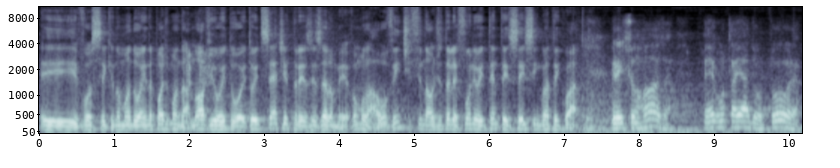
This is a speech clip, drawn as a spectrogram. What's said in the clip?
e você que não mandou ainda pode mandar 98887-1306. Vamos lá, ouvinte final de telefone 8654. Gleison Rosa, pergunta aí à doutora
